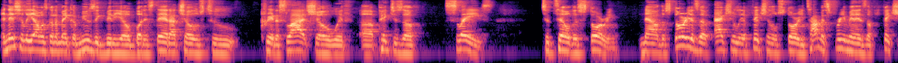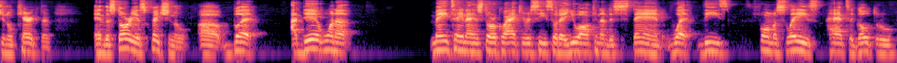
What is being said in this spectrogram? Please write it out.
initially, I was going to make a music video, but instead, I chose to create a slideshow with uh, pictures of slaves to tell the story. Now, the story is a, actually a fictional story. Thomas Freeman is a fictional character, and the story is fictional. Uh, but I did want to maintain that historical accuracy so that you all can understand what these former slaves had to go through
